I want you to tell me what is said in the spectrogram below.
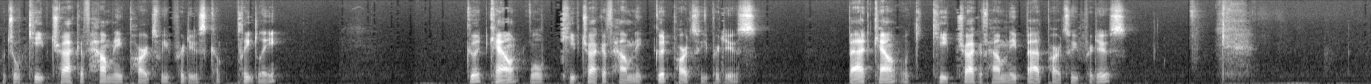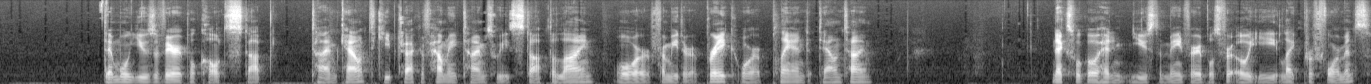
which will keep track of how many parts we produce completely. Good count will keep track of how many good parts we produce. Bad count will keep track of how many bad parts we produce. Then we'll use a variable called stop time count to keep track of how many times we stop the line or from either a break or a planned downtime. Next, we'll go ahead and use the main variables for OEE like performance.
